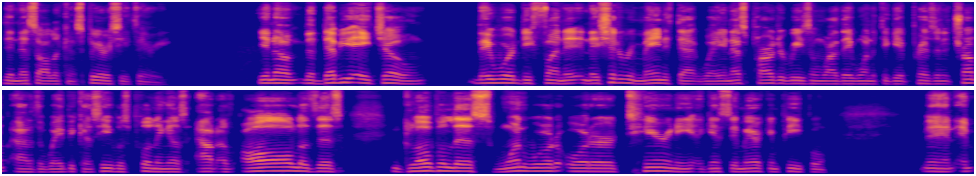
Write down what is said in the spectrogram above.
then that's all a conspiracy theory. You know, the WHO, they were defunded and they should have remained it that way. And that's part of the reason why they wanted to get President Trump out of the way because he was pulling us out of all of this globalist one world order tyranny against the American people. Man, and,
